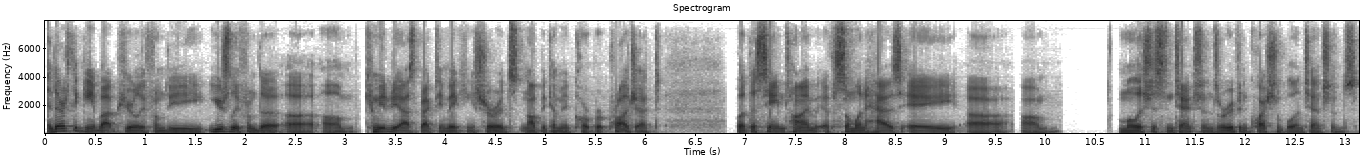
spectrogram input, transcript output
And they're thinking about purely from the usually from the uh, um, community aspect and making sure it's not becoming a corporate project. But at the same time, if someone has a uh, um, malicious intentions or even questionable intentions,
